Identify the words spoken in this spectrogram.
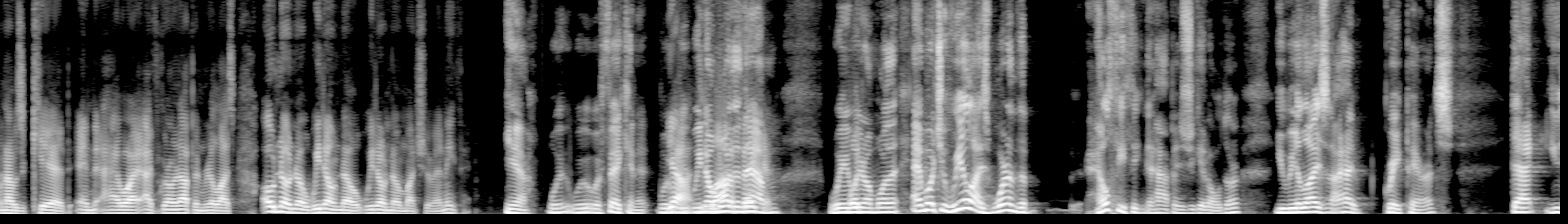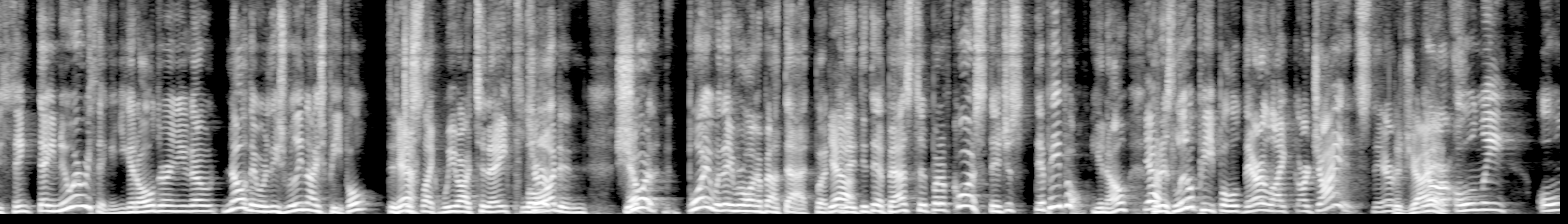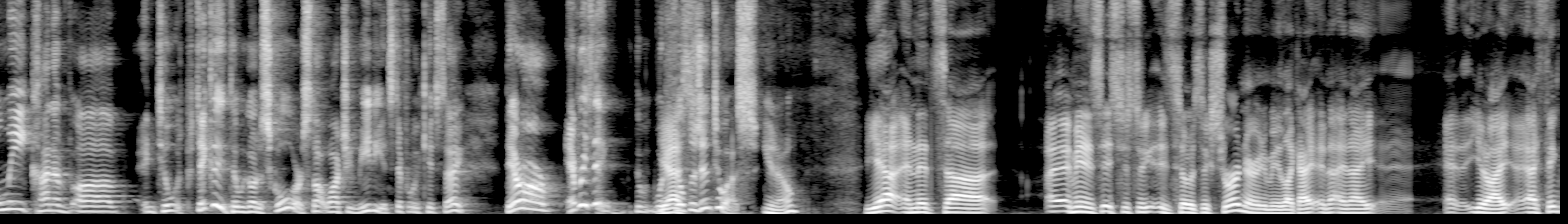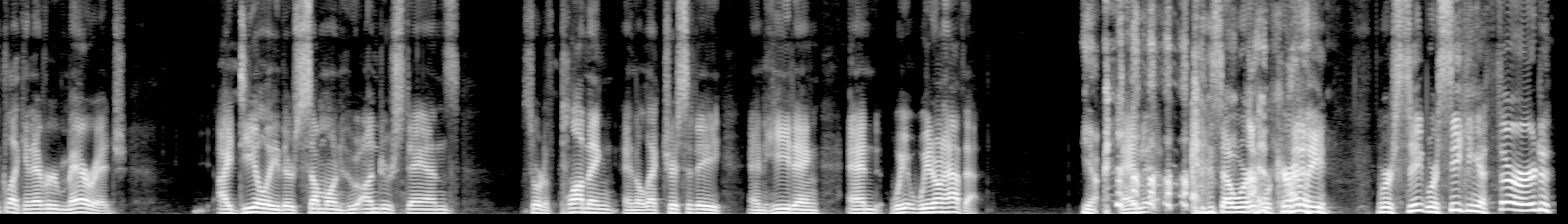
when I was a kid and how I, I've grown up and realized oh no no we don't know we don't know much of anything Yeah, we, we we're faking it. We, Yeah, we, we know more than them. We, we know more than. And what you realize, one of the healthy thing that happens as you get older, you realize, and I have great parents, that you think they knew everything, and you get older and you go, no, they were these really nice people. That Yeah. just like we are today, flawed and sure, boy, were they wrong about that. But Yeah. they did their best. To, but of course, they're just they're people, you know. Yeah. But as little people, they're like our giants. They're The giants. They're our only only kind of uh, until particularly until we go to school or start watching media. It's different with kids today. There are everything what Yes. filters into us. You know. Yeah, and it's uh, I mean, it's it's just it's, so it's extraordinary to me. Like I and and I, uh, you know, I I think like in every marriage, ideally there's someone who understands sort of plumbing and electricity and heating, and we we don't have that, Yeah. and so we're we're currently we're see, we're seeking a third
